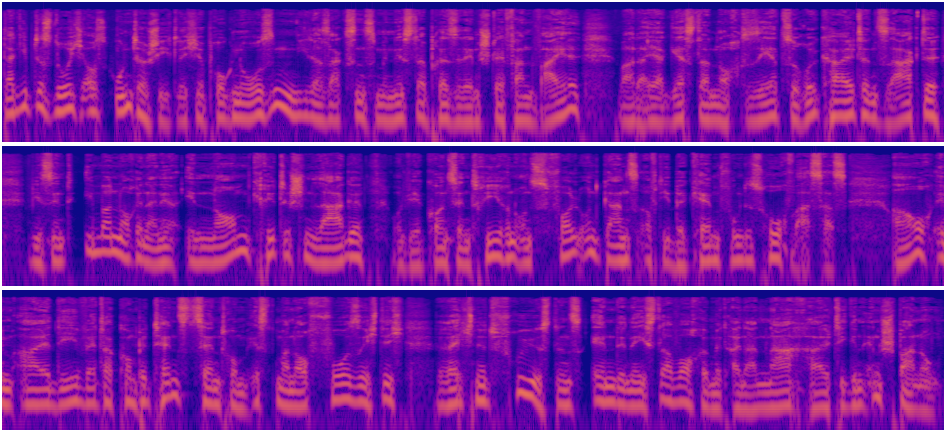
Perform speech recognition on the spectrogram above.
Da gibt es durchaus unterschiedliche Prognosen. Niedersachsens Ministerpräsident Stefan Weil war da ja gestern noch sehr zurückhaltend, sagte, wir sind immer noch in einer enorm kritischen Lage und wir konzentrieren uns voll und ganz auf die Bekämpfung des Hochwassers. Auch im ARD Wetterkompetenzzentrum ist man auch vorsichtig, rechnet frühestens Ende nächster Woche mit einer nachhaltigen Entspannung.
